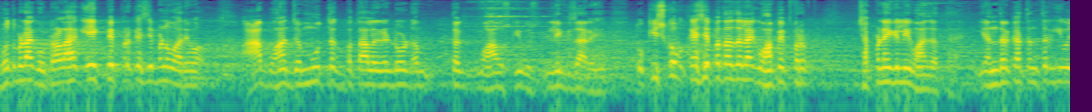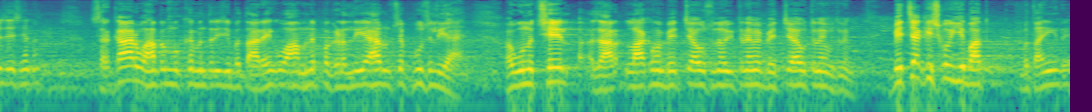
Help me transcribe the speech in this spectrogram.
बहुत बड़ा घोटाला है कि एक पेपर कैसे बनवा रहे हो? आप वहाँ जम्मू तक पता लग रहे हैं डोडम तक वहाँ उसकी उस, लिंक जा रहे हैं। तो किसको कैसे पता चला कि वहाँ पेपर छपने के लिए वहाँ जाता है। ये अंदर का तंत्र की वजह से ना। सरकार वहाँ पे मुख्यमंत्री जी बता रहे हैं कि वहाँ हमने पकड़ लिया है और उनसे पूछ लिया है। और उन्हें छः हज़ार लाख में बेचा उसने इतने में बेचा है उतने उतने में। बेचा किसको? ये बात बता ही रहे।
